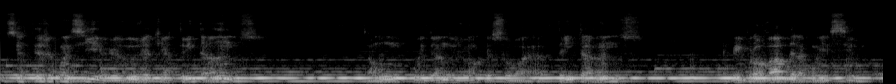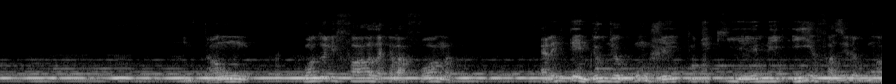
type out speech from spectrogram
Com certeza já conhecia, Jesus já tinha 30 anos. Então, cuidando de uma pessoa há 30 anos, é bem provável dela conhecê-lo. Então, quando ele fala daquela forma, ela entendeu de algum jeito de que ele ia fazer alguma.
